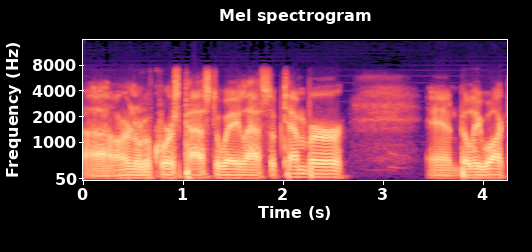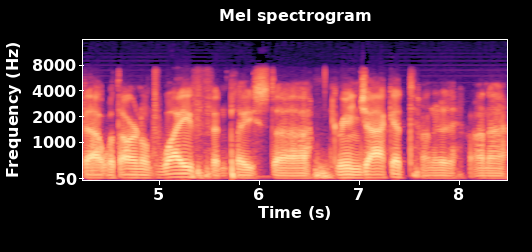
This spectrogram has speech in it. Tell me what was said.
Uh, Arnold, of course, passed away last September, and Billy walked out with Arnold's wife and placed a green jacket on a on a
